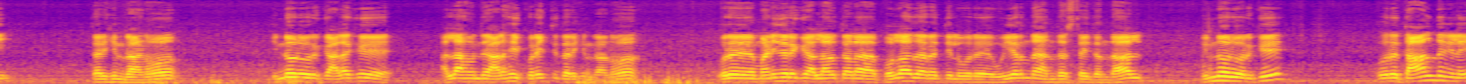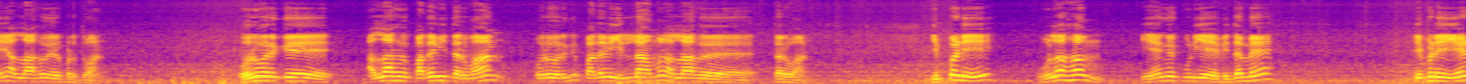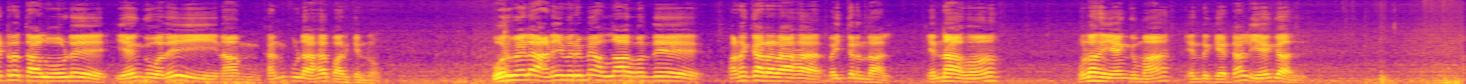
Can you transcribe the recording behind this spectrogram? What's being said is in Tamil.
தருகின்றானோ இன்னொருவருக்கு அழகு அல்லாஹ் வந்து அழகை குறைத்து தருகின்றானோ ஒரு மனிதருக்கு அல்லாஹு தாலா பொருளாதாரத்தில் ஒரு உயர்ந்த அந்தஸ்தை தந்தால் இன்னொருவருக்கு ஒரு தாழ்ந்த நிலையை அல்லாஹு ஏற்படுத்துவான். ஒருவருக்கு அல்லாஹு பதவி தருவான் ஒருவருக்கு பதவி இல்லாமல் அல்லாஹு தருவான். இப்படி உலகம் இயங்கக்கூடிய விதமே இப்படி ஏற்றத்தாழ்வோடு இயங்குவதை நாம் கண்கூடாக பார்க்கின்றோம். ஒருவேளை அனைவருமே அல்லாஹ் வந்து பணக்காரராக வைத்திருந்தால் என்னாகும்? உலகம் இயங்குமா என்று கேட்டால் இயங்காது.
